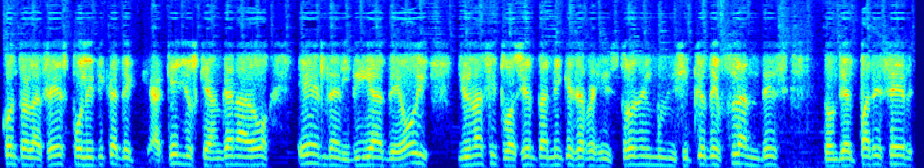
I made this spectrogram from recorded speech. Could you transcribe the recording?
contra las sedes políticas de aquellos que han ganado en el día de hoy. Y una situación también que se registró en el municipio de Flandes, donde al parecer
